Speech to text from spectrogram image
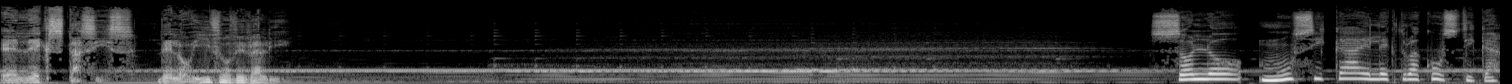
El éxtasis del oído de Dalí. Solo música electroacústica.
